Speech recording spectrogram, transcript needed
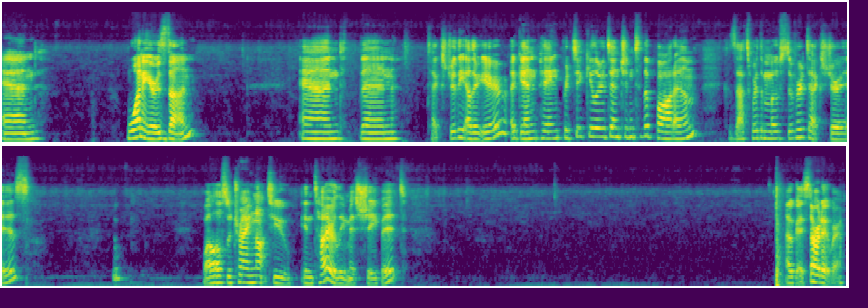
And one ear is done. And then texture the other ear, again paying particular attention to the bottom because that's where the most of her texture is. Oop. While also trying not to entirely misshape it. Okay, start over.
